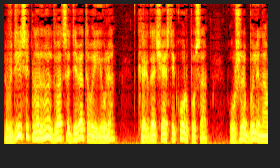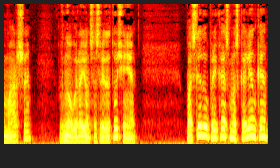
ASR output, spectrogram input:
В 10.00 29 июля, когда части корпуса уже были на марше в новый район сосредоточения, последовал приказ Москаленко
